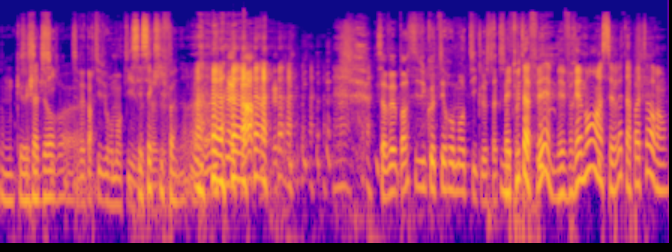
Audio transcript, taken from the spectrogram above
donc j'adore. Ça fait partie du romantisme. c'est ça, je sais. ça fait partie du côté romantique, le saxophone. Mais tout à fait, mais vraiment, hein, c'est vrai, t'as pas tort, hein,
